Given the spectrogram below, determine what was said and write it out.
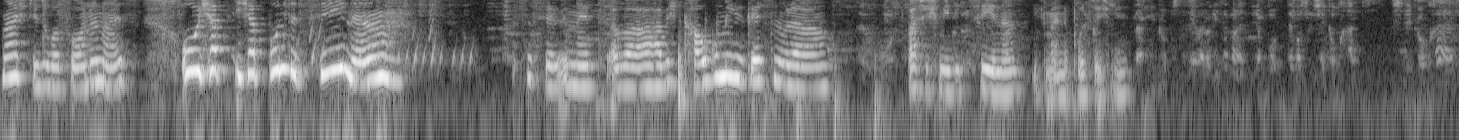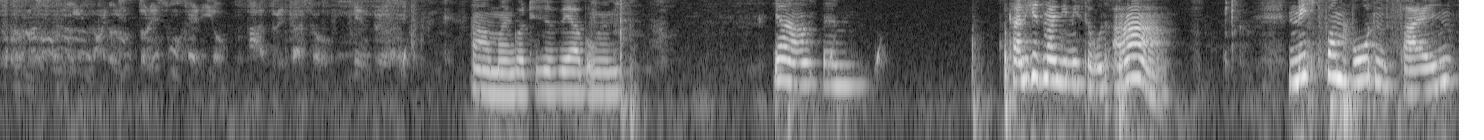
Na, ich stehe sogar vorne, nice. Oh, ich hab, ich hab bunte Zähne. Das ist ja nett, aber habe ich Kaugummi gegessen oder wasche ich mir die Zähne? Ich meine, putze ich mir die Zähne. Oh mein Gott, diese Werbungen. Ja, ähm. Kann ich jetzt mal in die nächste Runde. Ah! Nicht vom Boden fallen.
